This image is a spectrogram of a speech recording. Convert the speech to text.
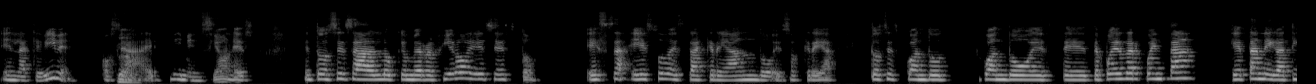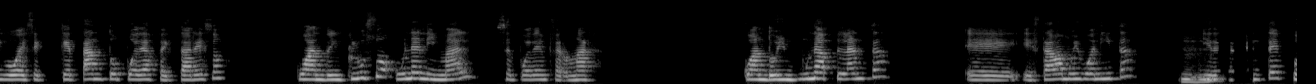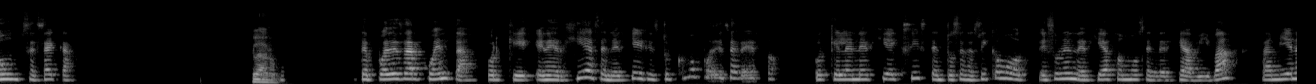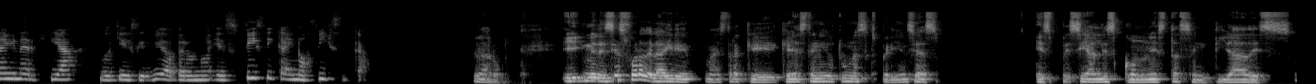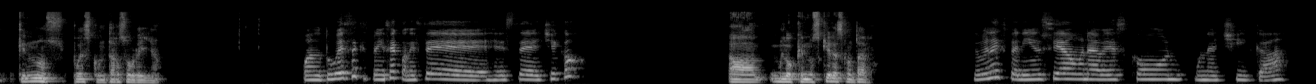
en la que viven, o sea, claro. es dimensiones. Entonces, a lo que me refiero es esto, esa, eso está creando, eso crea entonces, cuando, cuando este, te puedes dar cuenta qué tan negativo es, qué tanto puede afectar eso, cuando incluso un animal se puede enfermar. Cuando una planta eh, estaba muy bonita uh -huh. y de repente, ¡pum!, se seca. Claro. Te puedes dar cuenta, porque energía es energía. Y dices tú, ¿cómo puede ser eso? Porque la energía existe. Entonces, así como es una energía, somos energía viva, también hay energía, no quiere decir viva, pero no es física y no física. Claro. Y me decías fuera del aire, maestra, que, que has tenido tú unas experiencias especiales con estas entidades. ¿Qué nos puedes contar sobre ello? Cuando tuve esa experiencia con este, este chico. Uh, lo que nos quieras contar. Tuve una experiencia una vez con una chica.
